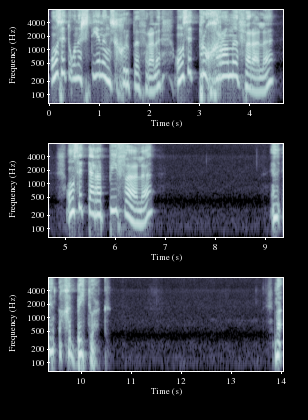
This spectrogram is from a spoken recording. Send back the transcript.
Ons het ondersteuningsgroepe vir hulle. Ons het programme vir hulle. Ons het terapie vir hulle. En, en gebed ook. Maar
